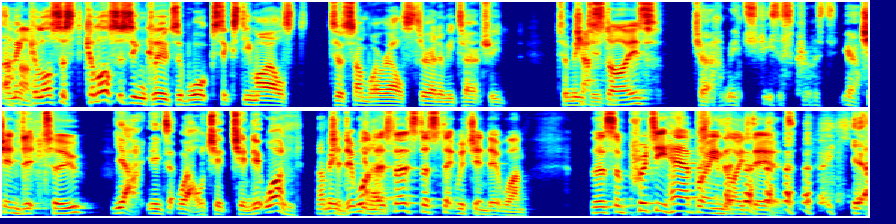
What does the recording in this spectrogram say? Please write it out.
I mean, Uh, Colossus. Colossus includes a walk sixty miles to somewhere else through enemy territory to meet. Chastise, Ch- I mean, Jesus Christ. Yeah. Chindit 2. Yeah. Exa- well, Ch- Chindit one. I mean, Chindit you 1. know- Let's, let's just stick with Chindit 1. There's some pretty harebrained ideas. yeah.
